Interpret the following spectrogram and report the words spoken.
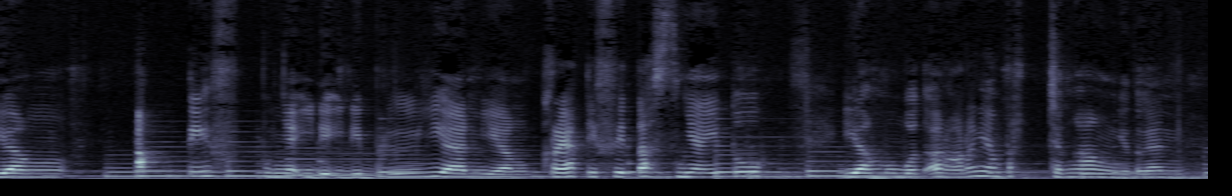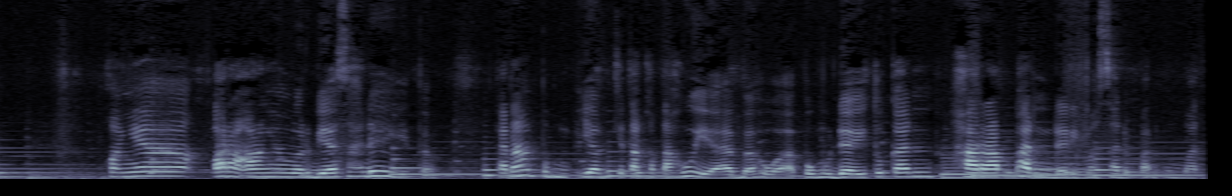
yang aktif, punya ide-ide brilian, yang kreativitasnya itu yang membuat orang-orang yang tercengang gitu kan. Pokoknya orang-orang yang luar biasa deh gitu karena yang kita ketahui ya bahwa pemuda itu kan harapan dari masa depan umat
